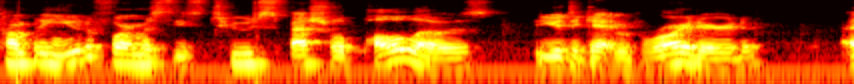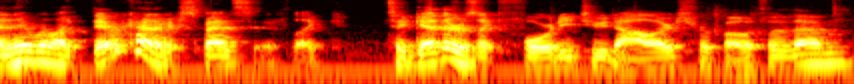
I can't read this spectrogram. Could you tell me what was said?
company uniform was these two special polos that you had to get embroidered, and they were like they were kind of expensive. Like together is like forty two dollars for both of them,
